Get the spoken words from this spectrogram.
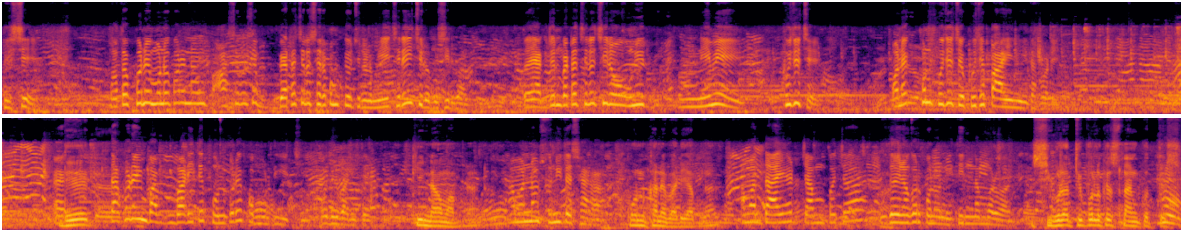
ভেসে। ততক্ষণে মনে করেন ওই আশেপাশে ব্যাটা ছিল সেরকম কেউ ছিল না মেয়ে ছেলেই ছিল বেশিরভাগ। তো একজন ব্যাটা ছেলে ছিল উনি নেমে খুঁজেছে। অনেকক্ষণ খুঁজেছে খুঁজে পাইনি তারপরে। তারপরে আমি বাড়িতে ফোন করে খবর দিয়েছি ওদের বাড়িতে। কি নাম আপনার? আমার নাম সুনিতা সাহা। কোনখানে বাড়ি আপনার? আমার দায়হাট চাম্পাচা উদয়নগর কলোনি তিন নম্বর ওয়ার্ড। শিবরাত্রি উপলক্ষে স্নান করতে হ্যাঁ।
